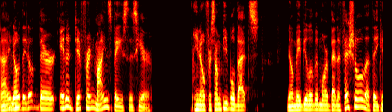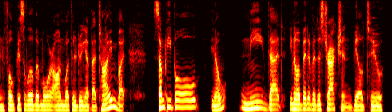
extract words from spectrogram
Uh, you know, they don't. They're in a different mind space this year. You know, for some people, that's you know maybe a little bit more beneficial that they can focus a little bit more on what they're doing at that time. But some people, you know, need that you know a bit of a distraction, be able to you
